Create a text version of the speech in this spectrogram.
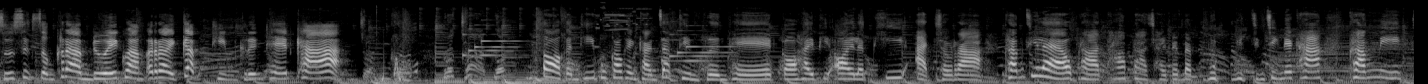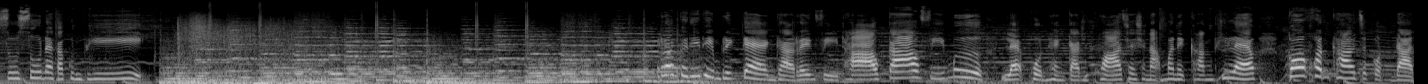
สู้ศึกสงครามด้วยความอร่อยกับทีมเครื่องเทศค่ะต่อกันที่ผู้เข้าแข่งขันจากทีมเครื่องเทศ ก็ให้พี่อ้อยและพี่อัชรา ครั้งที่แล้วพลาดท่าปลาชัยไปแบบบุดหวิดจริงๆนะคะ ครั้งนี้สู้ๆนะคะคุณพี่ เริ่มกันที่ทีมพริกแกงค่ะเร่งฝีเท้าก้าวฝีมือ และผลแห่งการคว้าชัยชนะมาในครั้งที่แล้ว ก็ค่อนข้างจะกดดัน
